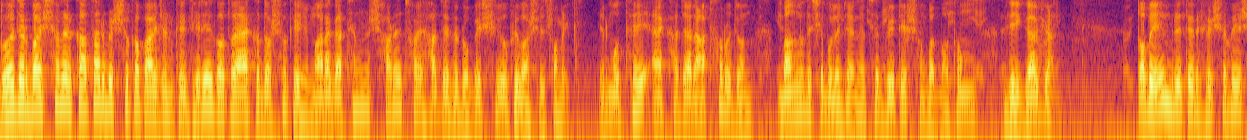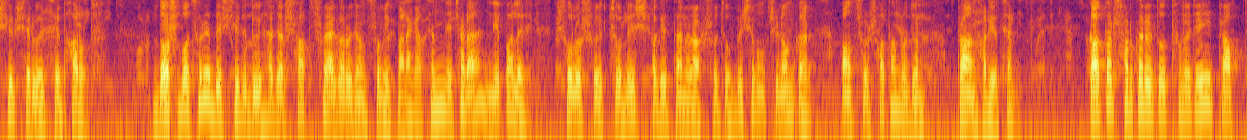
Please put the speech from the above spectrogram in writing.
দু হাজার বাইশ সালের কাতার বিশ্বকাপ আয়োজনকে ঘিরে গত এক দশকে মারা গেছেন সাড়ে ছয় হাজারেরও বেশি অভিবাসী শ্রমিক। এর মধ্যে এক হাজার আঠারো জন বাংলাদেশে বলে জানিয়েছে ব্রিটিশ সংবাদ মাধ্যম দি গার্জিয়ান। তবে মৃতের হিসেবে শীর্ষে রয়েছে ভারত। দশ বছরে দেশটির দুই হাজার সাতশো এগারো জন শ্রমিক মারা গেছেন। এছাড়া নেপালের ষোলোশো একচল্লিশ, পাকিস্তানের আটশো চব্বিশ এবং শ্রীলঙ্কার পাঁচশো সাতান্ন জন প্রাণ হারিয়েছেন। কাতার সরকারের তথ্য অনুযায়ী প্রাপ্ত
